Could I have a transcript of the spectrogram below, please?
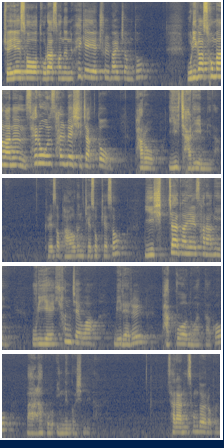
죄에서 돌아서는 회개의 출발점도 우리가 소망하는 새로운 삶의 시작도 바로 이 자리입니다. 그래서 바울은 계속해서 이 십자가의 사랑이 우리의 현재와 미래를 바꾸어 놓았다고 말하고 있는 것입니다. 사랑하는 성도 여러분,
